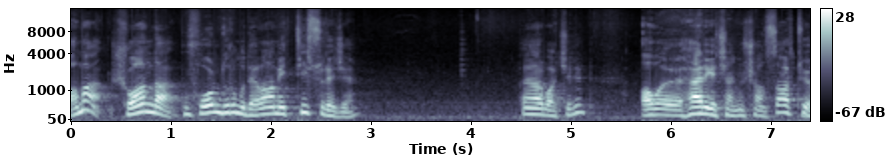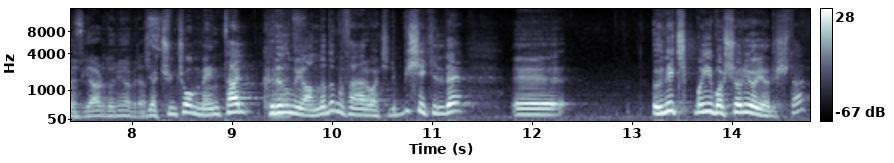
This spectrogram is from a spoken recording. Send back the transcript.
Ama şu anda bu form durumu devam ettiği sürece Fenerbahçe'nin e, her geçen gün şansı artıyor. Rüzgar dönüyor biraz. Ya çünkü o mental kırılmıyor anladın mı Fenerbahçe'de? Bir şekilde e, öne çıkmayı başarıyor yarışta.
